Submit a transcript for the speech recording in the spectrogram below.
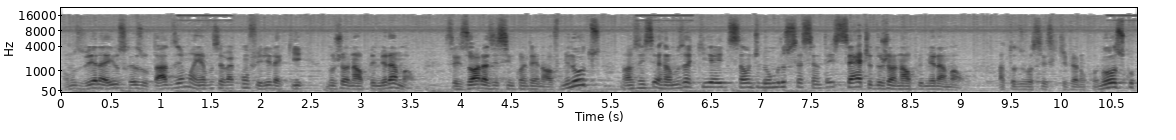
Vamos ver aí os resultados e amanhã você vai conferir aqui no Jornal Primeira Mão. 6 horas e 59 minutos, nós encerramos aqui a edição de número 67 do Jornal Primeira Mão. A todos vocês que estiveram conosco,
